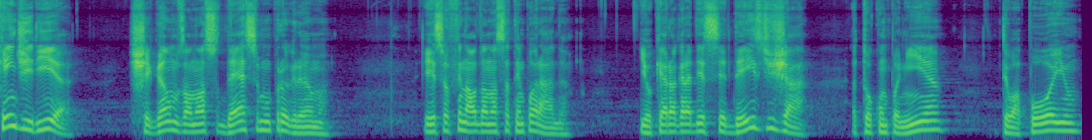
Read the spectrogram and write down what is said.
Quem diria? Chegamos ao nosso décimo programa. Esse é o final da nossa temporada. E eu quero agradecer desde já a tua companhia, teu apoio,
